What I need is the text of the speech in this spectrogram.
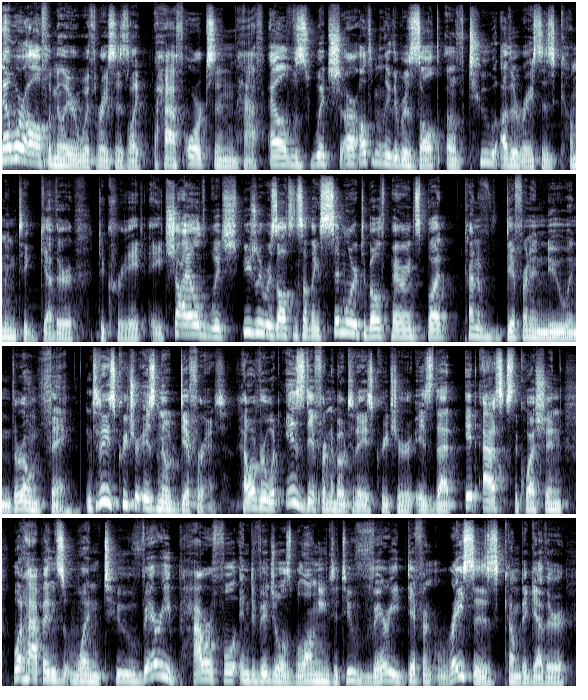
Now, we're all familiar with races like half orcs and half elves, which are ultimately the result of two other races coming together to create a child, which usually results in something similar to both parents, but kind of different and new and their own thing. And today's creature is no different. However, what is different about today's creature is that it asks the question what happens when two very powerful individuals belonging to two very different races come together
